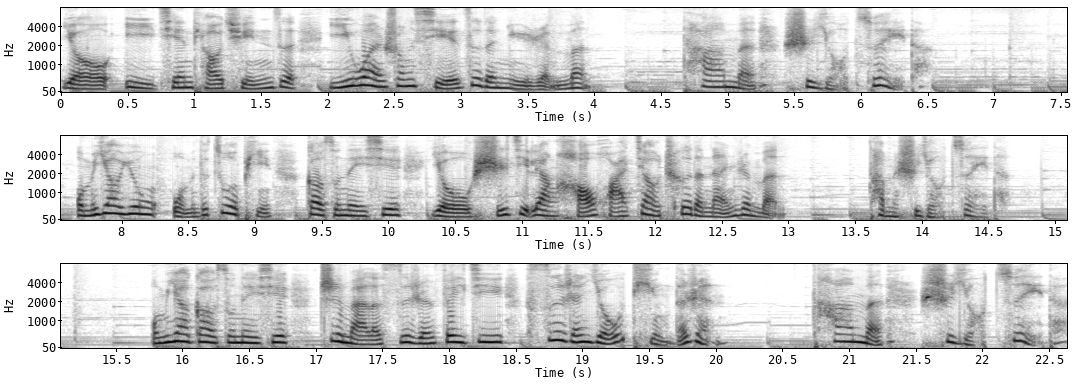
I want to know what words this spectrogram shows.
有一千条裙子、一万双鞋子的女人们，她们是有罪的。我们要用我们的作品告诉那些有十几辆豪华轿车的男人们，他们是有罪的。我们要告诉那些置买了私人飞机、私人游艇的人。他们是有罪的。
